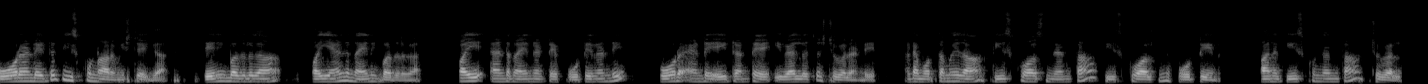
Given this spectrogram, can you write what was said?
four and eight తీసుకున్నారు మిస్టేక్గా దేనికి బదులుగా? ఫైవ్ అండ్ నైన్కి బదులుగా. ఫైవ్ అండ్ నైన్ అంటే ఫోర్టీన్ అండి. ఫోర్ అండ్ ఎయిట్ అంటే ఈ వాల్యూ వచ్చేసి ట్వెల్వ్ అండి. అంటే మొత్తం మీద తీసుకోవాల్సింది ఎంత? తీసుకోవాల్సింది ఫోర్టీన్. కానీ తీసుకుంది ఎంత? ట్వెల్వ్.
